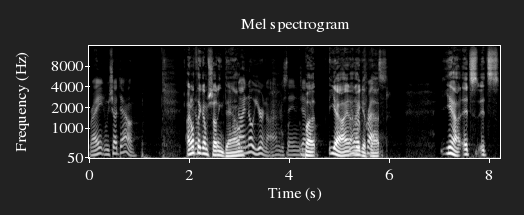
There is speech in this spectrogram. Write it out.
right? And we shut down. I don't don't- think I'm shutting down. Now, I know you're not. I'm just saying in general. but yeah, I, I get that. Yeah, it's it's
